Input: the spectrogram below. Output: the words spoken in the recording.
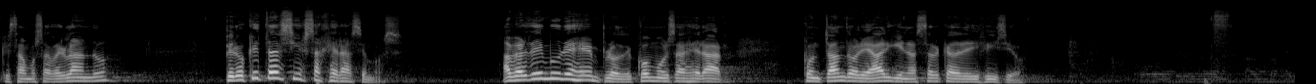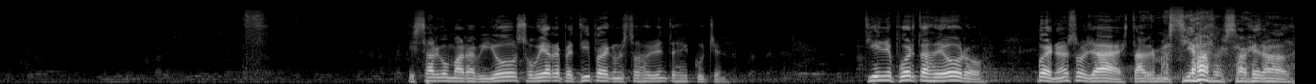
que estamos arreglando. Pero ¿qué tal si exagerásemos? A ver, denme un ejemplo de cómo exagerar contándole a alguien acerca del edificio. Es algo maravilloso. Voy a repetir para que nuestros oyentes escuchen. Tiene puertas de oro. Bueno, eso ya está demasiado exagerado.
